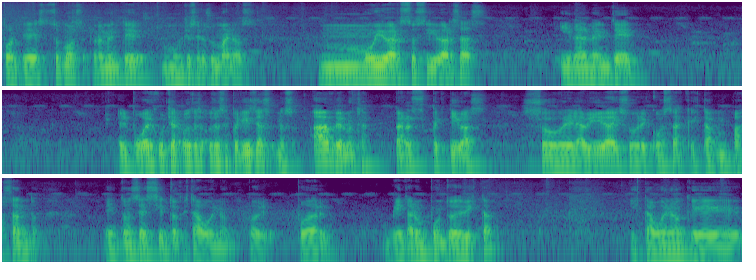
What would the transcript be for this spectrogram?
porque somos realmente muchos seres humanos muy diversos y diversas, y realmente el poder escuchar otras, otras experiencias nos abre nuestras perspectivas sobre la vida y sobre cosas que están pasando. Entonces siento que está bueno poder, poder brindar un punto de vista y está bueno que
